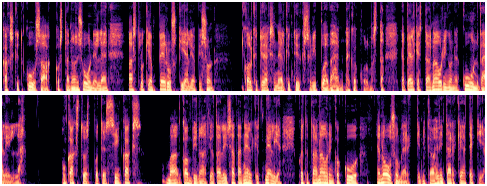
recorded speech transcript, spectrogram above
26 aakkosta noin suunnilleen. Astrologian peruskieliopis on 39-41 riippuen vähän näkökulmasta. Ja pelkästään auringon ja kuun välillä on 12 potenssiin kaksi kombinaatiota, eli 144, kun otetaan aurinko, kuu ja nousumerkki, mikä on hyvin tärkeä tekijä.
